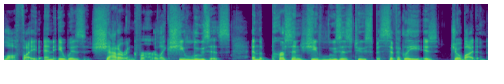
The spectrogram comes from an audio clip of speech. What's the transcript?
law fight, and it was shattering for her. Like she loses, and the person she loses to specifically is Joe Biden.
